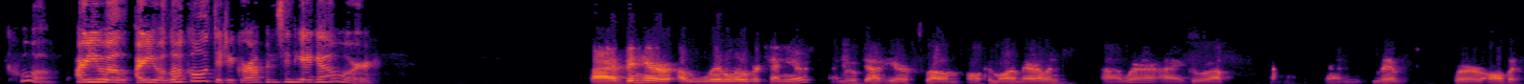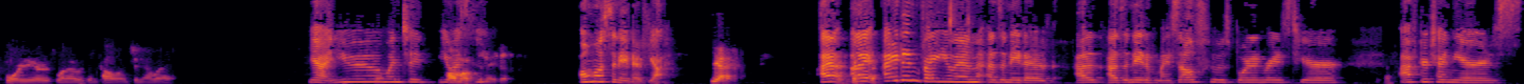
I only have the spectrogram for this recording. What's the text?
Cool. Are you a are you a local? Did you grow up in San Diego or? I've been here a little over 10 years. I moved out here from Baltimore, Maryland, uh, where I grew up and lived for all but four years when I was in college in LA. Yeah, you so, went to USC? Almost a native. Almost a native, yeah. Yes. I, I I'd invite you in as a native, as, as a native myself, who was born and raised here. After ten years,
